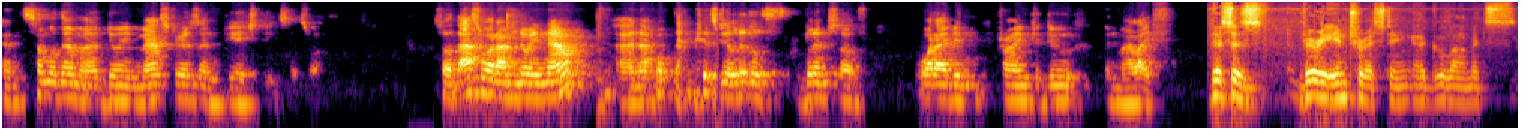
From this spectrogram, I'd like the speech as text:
and some of them are doing masters and PhDs as well. So that's what I'm doing now, and I hope that gives you a little glimpse of what I've been trying to do in my life. This is very interesting, uh, Ghulam. It's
